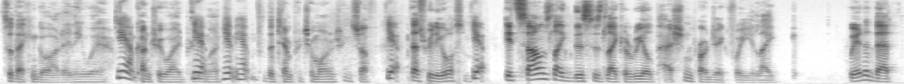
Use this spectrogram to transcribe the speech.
So they can go out anywhere, Yeah. countrywide, pretty Yep, much, yep, yep. for the temperature monitoring stuff. Yeah. that's really awesome. Yep. it sounds like this is like a real passion project for you. Like, where did that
